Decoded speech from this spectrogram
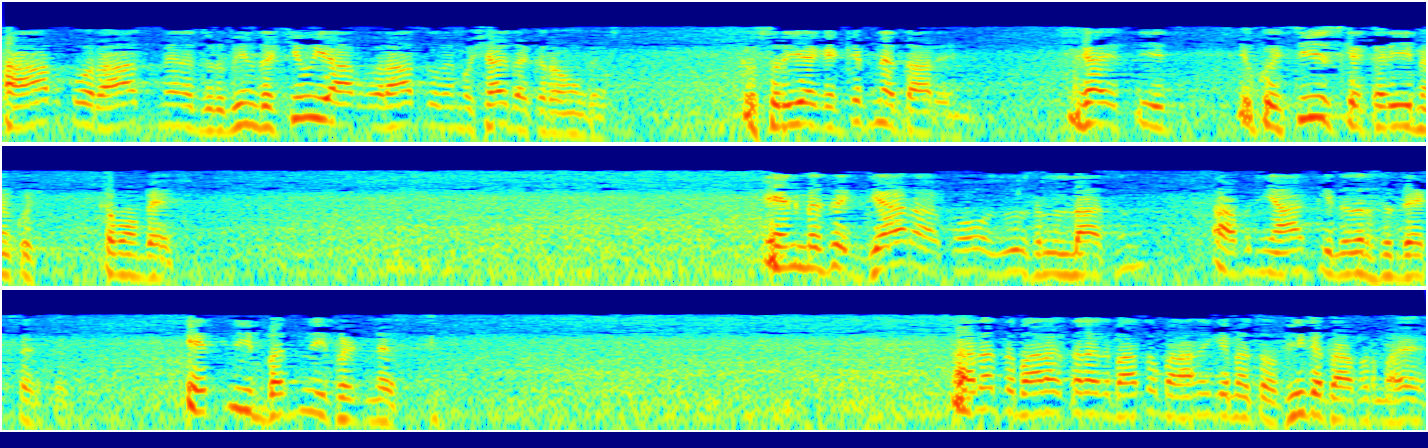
آپ کو رات میں نے دوربین رکھی ہوئی آپ کو رات کو میں مشاہدہ کراؤں گا کہ سوریا کے کتنے تارے ہیں۔ یہ کوئی تیس کے قریب ہے کچھ کم و بیش۔ ان میں سے گیارہ کو حضور صلی اللہ علیہ وسلم اپنی آنکھ کی نظر سے دیکھ سکتے اتنی بدنی فٹنس تھی۔ اللہ تبارک تعالیٰ باتوں بنانے کے میں توفیق عطا فرمائے۔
